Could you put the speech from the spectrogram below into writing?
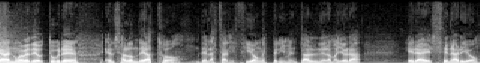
día 9 de octubre, el Salón de Actos de la Estación Experimental de La Mayora era escenario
